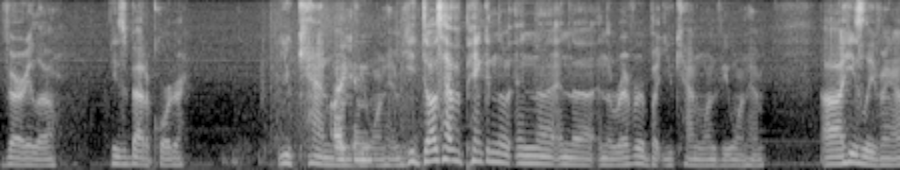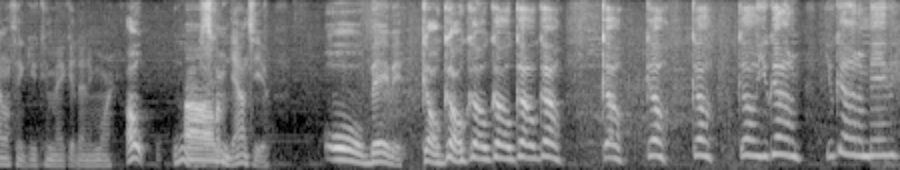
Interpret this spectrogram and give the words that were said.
Very low. He's about a quarter. You can one v one him. He does have a pink in the in the in the in the river, but you can one v one him. Uh, he's leaving. I don't think you can make it anymore. Oh, ooh, he's Um, coming down to you. Oh, baby. Go, go, go, go, go, go. Go, go, go, go. You got him. You got him, baby.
